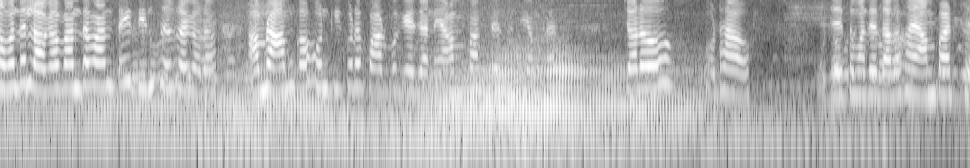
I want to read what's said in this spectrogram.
আমাদের লগা বানতে বানতেই দিন শেষ হয়ে গেল। আমরা আম কখন কি করে পারব কে জানে? আম পারতে এসেছি আমরা। চলো ওঠাও। যে তোমাদের দাদা ভাই আম পারছে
